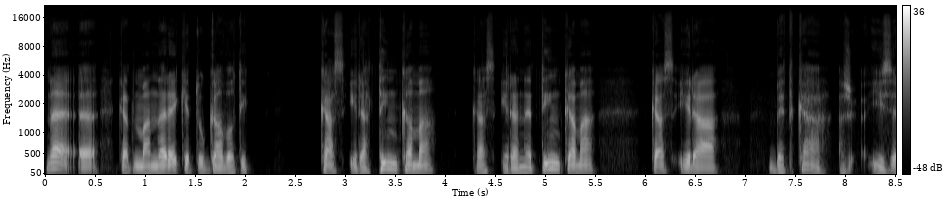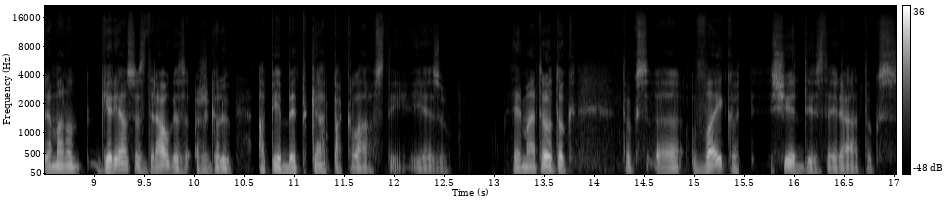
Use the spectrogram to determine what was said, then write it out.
Ne, kad man nereikėtų galvoti, kas yra tinkama, kas yra netinkama, kas yra bet ką. Aš, jis yra mano geriausias draugas, aš galiu apie bet ką paklausti Jėzų. Tai man atrodo toks, toks uh, vaiko širdis, tai yra toks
